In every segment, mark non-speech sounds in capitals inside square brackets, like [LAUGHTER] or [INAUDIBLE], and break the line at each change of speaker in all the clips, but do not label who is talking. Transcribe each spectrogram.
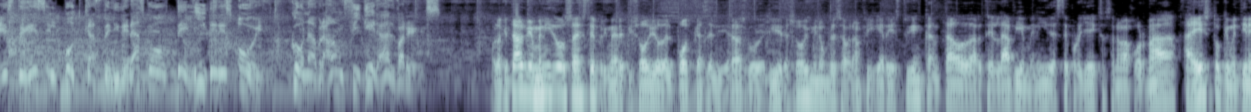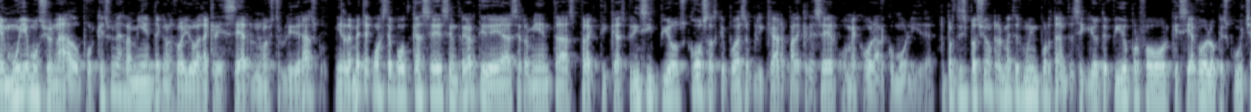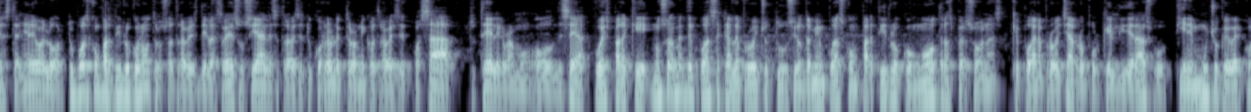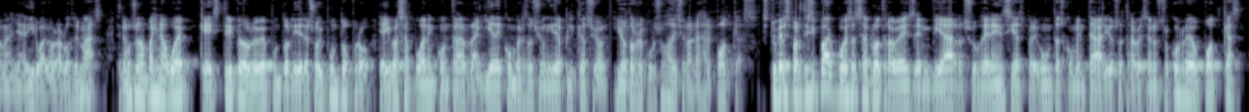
Este es el podcast de liderazgo de Líderes Hoy con Abraham Figuera Álvarez.
Hola, ¿qué tal? Bienvenidos a este primer episodio del podcast de liderazgo de líderes. Hoy mi nombre es Abraham Figuera y estoy encantado de darte la bienvenida a este proyecto, a esta nueva jornada, a esto que me tiene muy emocionado porque es una herramienta que nos va a ayudar a crecer nuestro liderazgo. Mira, la meta con este podcast es entregarte ideas, herramientas, prácticas, principios, cosas que puedas aplicar para crecer o mejorar como líder. Tu participación realmente es muy importante, así que yo te pido por favor que si algo de lo que escuchas te añade valor, tú puedas compartirlo con otros a través de las redes sociales, a través de tu correo electrónico, través de WhatsApp, Telegram o, donde sea, pues para que no solamente puedas sacarle provecho tú, sino también puedas compartirlo con otras personas que puedan aprovecharlo, porque el liderazgo tiene mucho que ver con añadir valor a los demás. Tenemos una página web que es www.lidereshoy.pro y ahí vas a poder encontrar la guía de conversación y de aplicación y otros recursos adicionales al podcast. Si tú quieres participar, puedes hacerlo a través de enviar sugerencias, preguntas, comentarios a través de nuestro correo podcast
